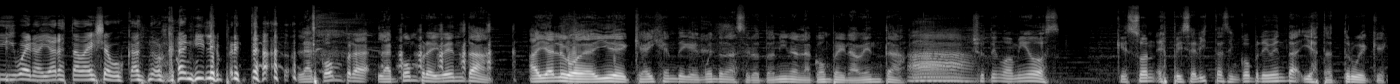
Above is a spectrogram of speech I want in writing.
Y bueno, y ahora estaba ella buscando caniles prestados. La compra, la compra y venta, hay algo de ahí de que hay gente que encuentra una serotonina en la compra y la venta. Ah. Yo tengo amigos que son especialistas en compra y venta y hasta trueque.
